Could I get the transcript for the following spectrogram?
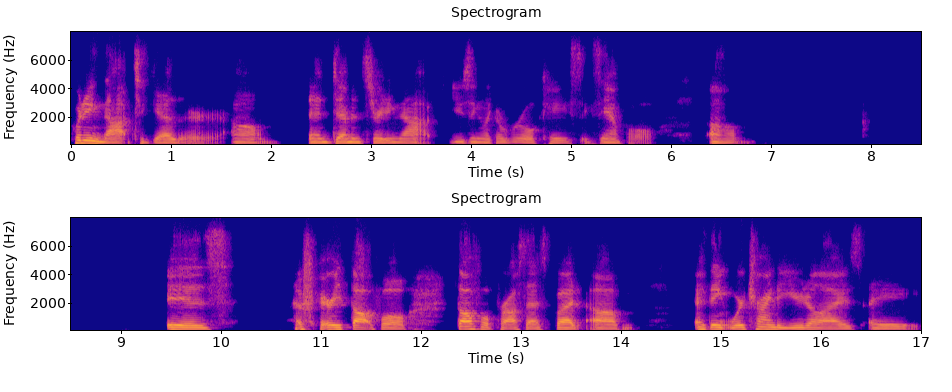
putting that together um, and demonstrating that using like a real case example um, is a very thoughtful thoughtful process but um, i think we're trying to utilize a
